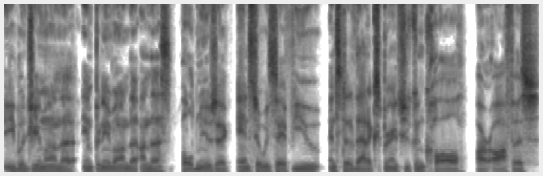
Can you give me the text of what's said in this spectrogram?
Ipanema on the on the on the hold music. And so we'd say, if you instead of that experience, you can call our office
